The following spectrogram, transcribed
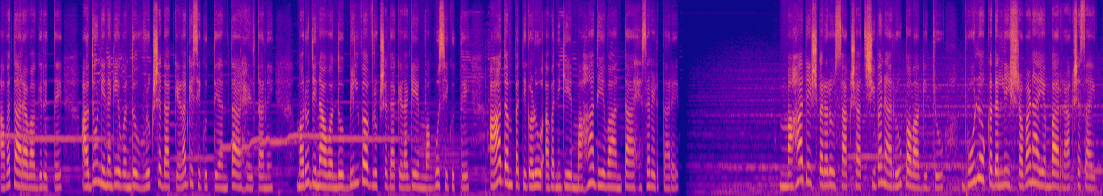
ಅವತಾರವಾಗಿರುತ್ತೆ. ಅದು ನಿನಗೆ ಒಂದು ವೃಕ್ಷದ ಕೆಳಗೆ ಸಿಗುತ್ತೆ ಅಂತ ಹೇಳ್ತಾನೆ. ಮರುದಿನ ಒಂದು ಬಿಲ್ವ ವೃಕ್ಷದ ಕೆಳಗೆ ಮಗು ಸಿಗುತ್ತೆ. ಆ ದಂಪತಿಗಳು ಅವನಿಗೆ ಮಹಾದೇವ ಅಂತ ಹೆಸರಿಡ್ತಾರೆ. ಮಹಾದೇಶ್ವರರು ಸಾಕ್ಷಾತ್ ಶಿವನ ರೂಪವಾಗಿದ್ದರು ಭೂಲೋಕದಲ್ಲಿ ಶ್ರವಣ ಎಂಬ ರಾಕ್ಷಸ ಇದ್ದ.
